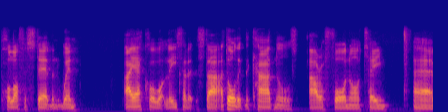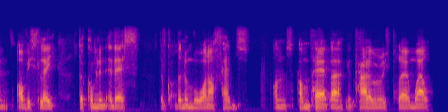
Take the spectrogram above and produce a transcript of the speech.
pull off a statement win? I echo what Lee said at the start. I don't think the Cardinals are a 4 0 team. Um, obviously, they're coming into this. They've got the number one offense on on paper. You know, Kyler Murray's playing well.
